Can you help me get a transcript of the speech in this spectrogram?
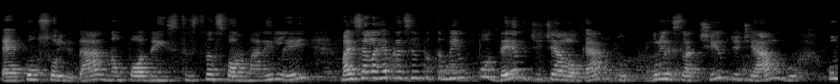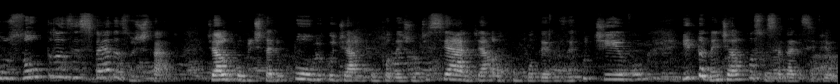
é, consolidar, não podem se transformar em lei, mas ela representa também o poder de dialogar do, do legislativo, de diálogo com as outras esferas do Estado. Diálogo com o Ministério Público, diálogo com o Poder Judiciário, diálogo com o Poder Executivo e também diálogo com a sociedade civil.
